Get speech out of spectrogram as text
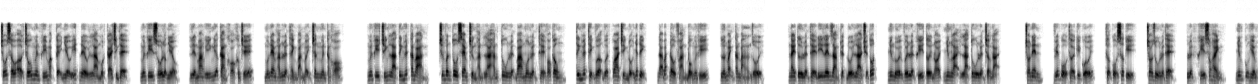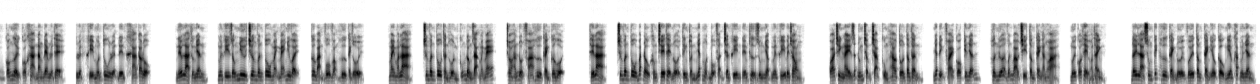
Chỗ xấu ở chỗ nguyên khí mặc kệ nhiều ít đều là một cái chính thể, nguyên khí số lượng nhiều, liền mang ý nghĩa càng khó khống chế, muốn đem hắn luyện thành bản mệnh chân nguyên càng khó. Nguyên khí chính là tinh huyết căn bản, trương vân tô xem chừng hẳn là hắn tu luyện ba môn luyện thể võ công, tinh huyết thịnh vượng vượt qua trình độ nhất định, đã bắt đầu phản bộ nguyên khí, lớn mạnh căn bản rồi. Nay từ luyện thể đi lên giảng tuyệt đối là chuyện tốt, nhưng đối với luyện khí tới nói, nhưng lại là tu luyện trở ngại. Cho nên, viễn cổ thời kỳ cuối, thượng cổ sơ kỳ, cho dù luyện thể, luyện khí song hành, nhưng cũng hiếm có người có khả năng đem luyện thể luyện khí muốn tu luyện đến khá cao độ. Nếu là thường nhân, nguyên khí giống như trương vân tô mạnh mẽ như vậy, cơ bản vô vọng hư cảnh rồi. May mắn là, trương vân tô thần hồn cũng đồng dạng mạnh mẽ, cho hắn đột phá hư cảnh cơ hội. Thế là, trương vân tô bắt đầu khống chế thể nội tinh thuần nhất một bộ phận chân khí nếm thử dung nhập nguyên khí bên trong. Quá trình này rất đúng chậm chạp cùng hao tốn tâm thần, nhất định phải có kiên nhẫn, hơn nữa vẫn bảo trì tâm cảnh an hòa, mới có thể hoàn thành. Đây là sung kích hư cảnh đối với tâm cảnh yêu cầu nghiêm khắc nguyên nhân.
